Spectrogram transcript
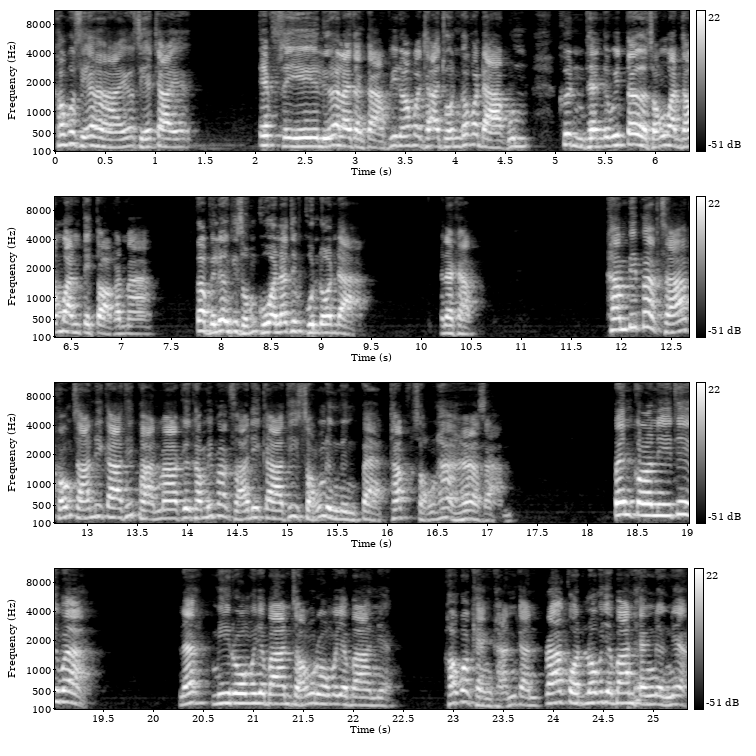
เขาก็เสียหายก็เสียใจ FC หรืออะไรต่างๆ พี่น้องประชาชนเขาก็ด่าคุณขึ้นเทนทวิตเตอร์สองวันสามวันติดต่อกันมา ก็เป็นเรื่องที่สมควรแล้วที่คุณโดนด่านะครับคำพิพากษาของศาลฎีกาที่ผ่านมาคือคำพิพากษาฎีกาที่สองหนึ่งหนึ่งแปดทับสองห้าห้าสามเป็นกรณีที่ว่านะมีโรงพยาบาลสองโรงพยาบาลเนี่ยเขาก็แข่งขันกัน ปรากฏโรงพยาบาลแห่งหนึ่งเนี่ย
